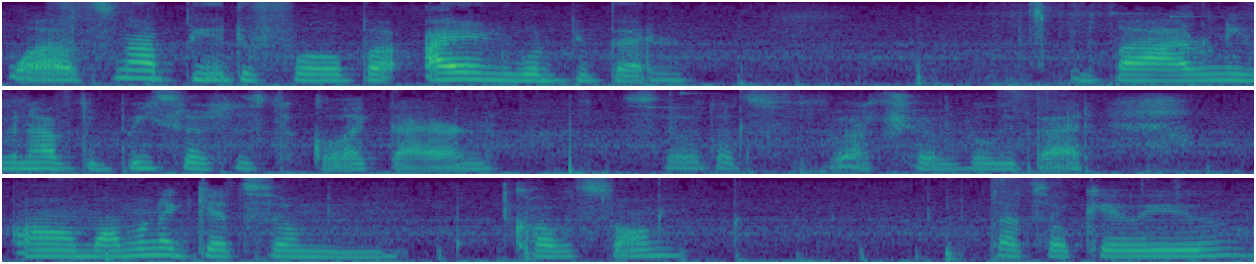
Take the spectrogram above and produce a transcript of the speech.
Well, it's not beautiful, but iron would be better. But I don't even have the resources to collect iron. So that's actually really bad. Um, I'm gonna get some cobblestone. That's okay with you.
